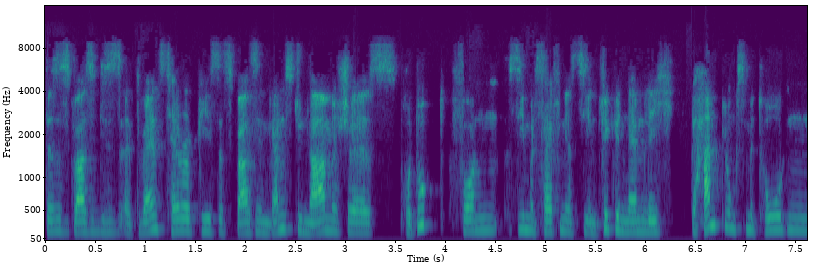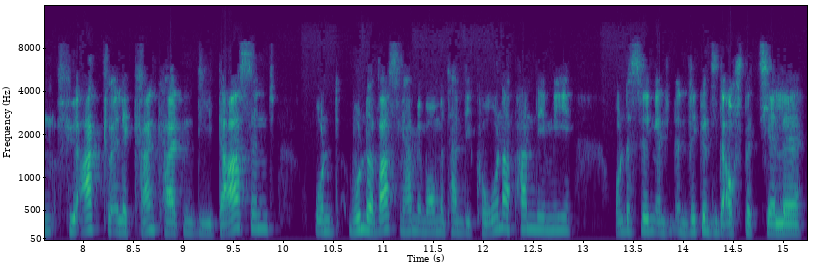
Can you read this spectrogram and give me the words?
das ist quasi dieses Advanced Therapies, das ist quasi ein ganz dynamisches Produkt von Siemens Healthineers. Sie entwickeln nämlich Behandlungsmethoden für aktuelle Krankheiten, die da sind. Und wunder was, wir haben ja momentan die Corona-Pandemie und deswegen ent entwickeln sie da auch spezielle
